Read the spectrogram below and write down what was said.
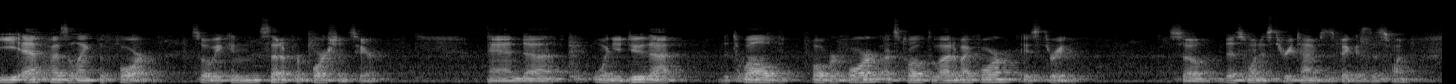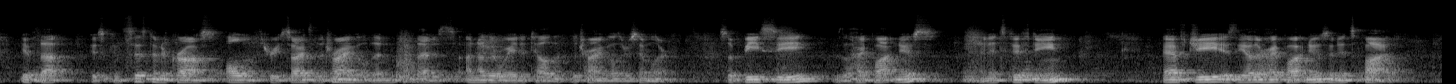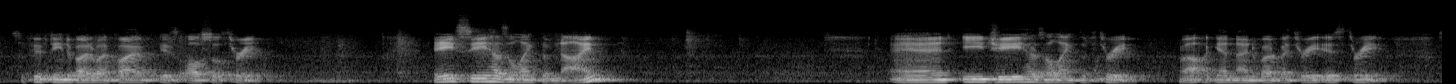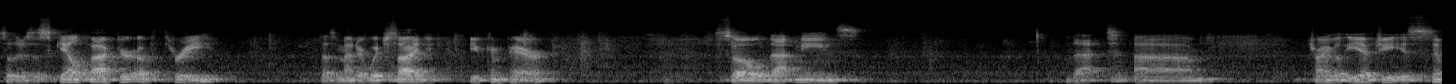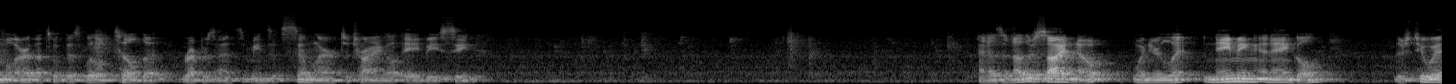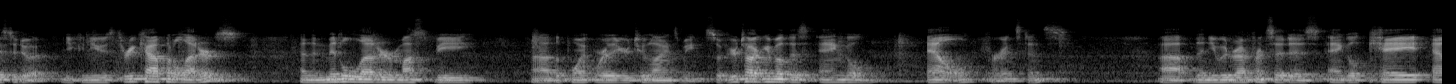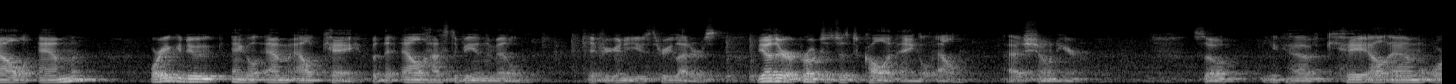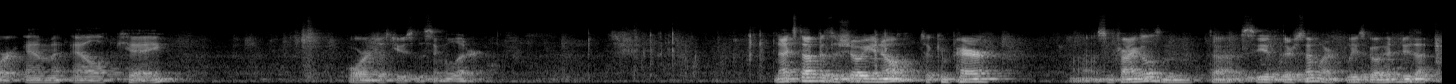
EF has a length of 4. So we can set up proportions here. And uh, when you do that, the 12 over 4, that's 12 divided by 4, is 3. So this one is three times as big as this one. If that is consistent across all of the three sides of the triangle, then that is another way to tell that the triangles are similar. So BC is the hypotenuse, and it's 15. FG is the other hypotenuse, and it's 5. So 15 divided by 5 is also 3. AC has a length of 9. And EG has a length of 3. Well, again, 9 divided by 3 is 3. So there's a scale factor of 3. Doesn't matter which side you compare. So that means that um, triangle EFG is similar. That's what this little tilde represents. It means it's similar to triangle ABC. And as another side note, when you're naming an angle, there's two ways to do it. You can use three capital letters, and the middle letter must be uh, the point where your two lines meet. So if you're talking about this angle L, for instance, uh, then you would reference it as angle KLM, or you could do angle MLK, but the L has to be in the middle if you're going to use three letters. The other approach is just to call it angle L, as shown here. So you can have KLM or MLK, or just use the single letter. Next up is a show you know to compare uh, some triangles and uh, see if they're similar. Please go ahead and do that.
